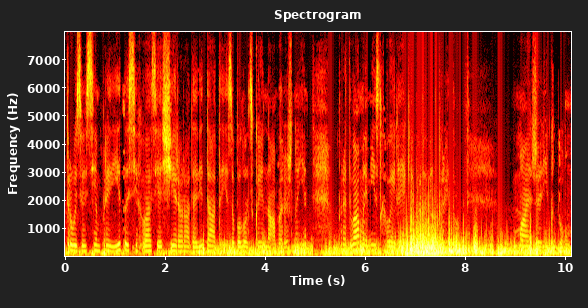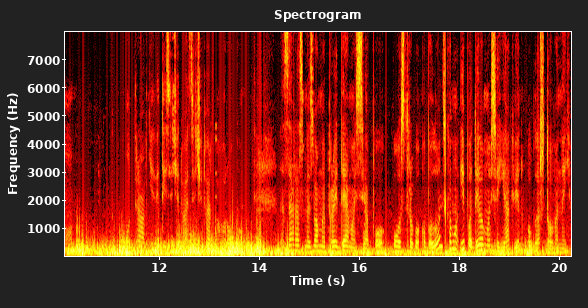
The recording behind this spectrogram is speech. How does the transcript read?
Друзі, всім привіт! Усіх вас я щиро рада вітати із Оболонської набережної. Перед вами міст хвиля, який було відкрито майже рік тому, у травні 2024 року. Зараз ми з вами пройдемося по острову Оболонському і подивимося, як він облаштований.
